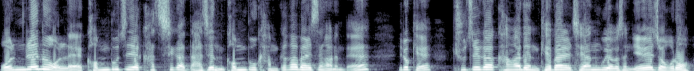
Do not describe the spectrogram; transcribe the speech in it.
원래는 원래 건부지의 가치가 낮은 건부 감가가 발생하는데 이렇게 규제가 강화된 개발 제한 구역에서는 예외적으로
